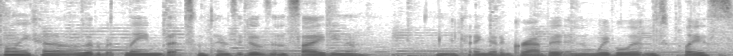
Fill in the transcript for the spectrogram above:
It's only kind of a little bit lame that sometimes it goes inside, you know? And you kind of gotta grab it and wiggle it into place.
